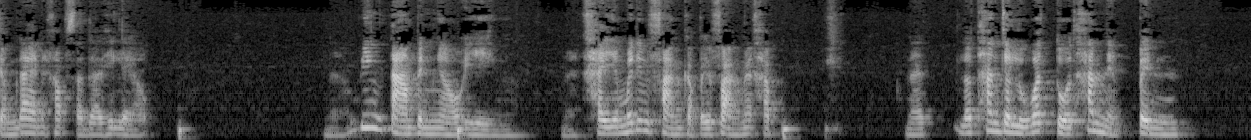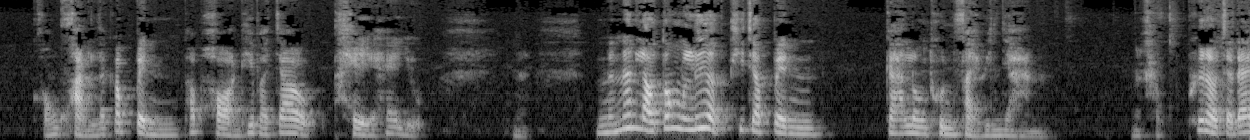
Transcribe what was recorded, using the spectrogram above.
จำได้นะครับสัปดาห์ที่แล้ว นะวิ่งตามเป็นเงาเองนะใครยังไม่ได้ไปฟังกลับไปฟังนะครับนะแล้วท่านจะรู้ว่าตัวท่านเนี่ยเป็นของขวัญแล้วก็เป็นพระพรที่พระเจ้าเทให้อยู่นะนั้นเราต้องเลือกที่จะเป็นการลงทุนฝ่ายวิญญาณนะครับ เพื่อเราจะได้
